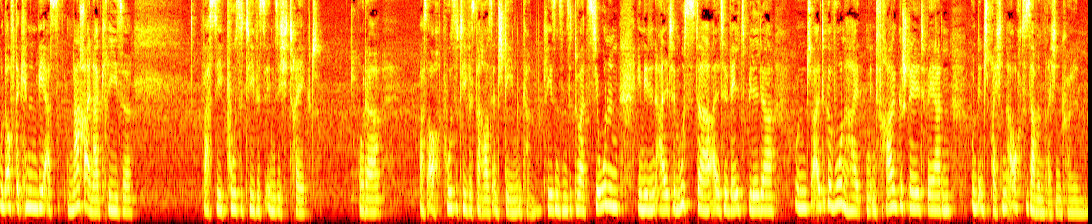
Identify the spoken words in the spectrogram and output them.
und oft erkennen wir erst nach einer Krise, was sie Positives in sich trägt oder was auch Positives daraus entstehen kann. Krisen sind Situationen, in denen alte Muster, alte Weltbilder und alte Gewohnheiten in Frage gestellt werden und entsprechend auch zusammenbrechen können.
